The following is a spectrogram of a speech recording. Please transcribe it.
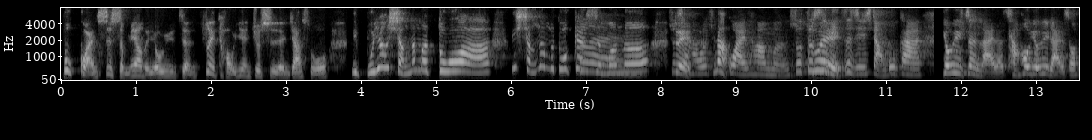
不管是什么样的忧郁症，最讨厌就是人家说你不要想那么多啊，你想那么多干什么呢？对，就是还会去怪他们，说就是你自己想不开，忧郁症来了，产后忧郁来的时候。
